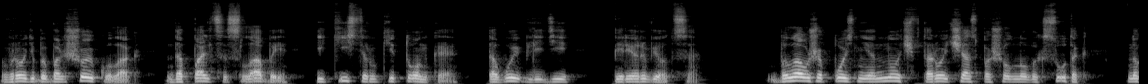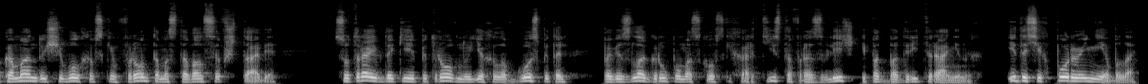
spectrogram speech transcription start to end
Вроде бы большой кулак, да пальцы слабые и кисть руки тонкая, того и гляди, перервется. Была уже поздняя ночь, второй час пошел новых суток, но командующий Волховским фронтом оставался в штабе. С утра Евдокия Петровна уехала в госпиталь, повезла группу московских артистов развлечь и подбодрить раненых. И до сих пор ее не было,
